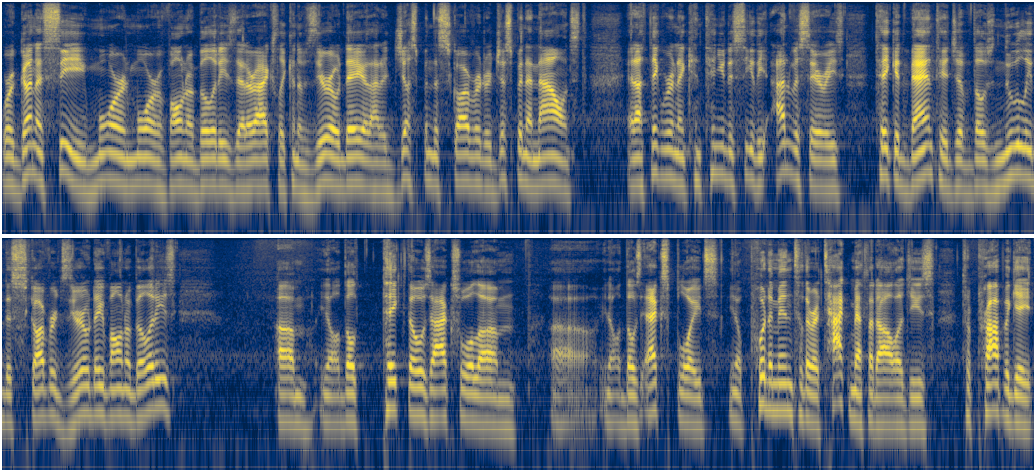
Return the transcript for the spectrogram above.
we're gonna see more and more vulnerabilities that are actually kind of zero day or that have just been discovered or just been announced. And I think we're gonna continue to see the adversaries take advantage of those newly discovered zero day vulnerabilities um, you know, they'll take those actual, um, uh, you know, those exploits, you know, put them into their attack methodologies to propagate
